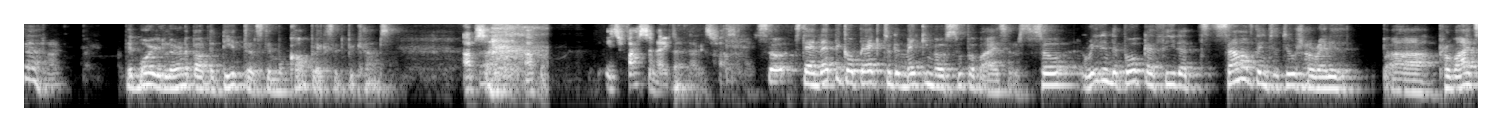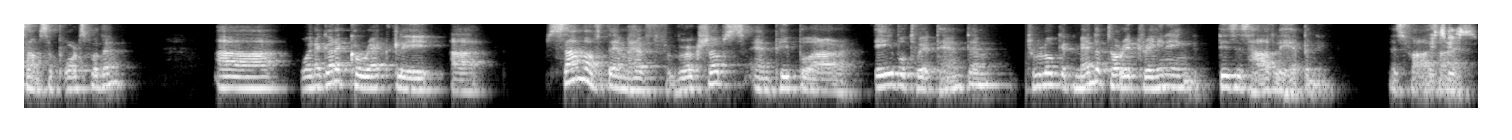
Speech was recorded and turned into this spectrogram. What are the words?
Yeah. You know? The more you learn about the details, the more complex it becomes. Absolutely. it's fascinating though. It's fascinating. So, Stan, let me go back to the making of supervisors. So, reading the book, I see that some of the institutions already uh, provide some supports for them. Uh, when I got it correctly, uh, some of them have workshops and people are able to attend them. To look at mandatory training, this is hardly happening as far as I, as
